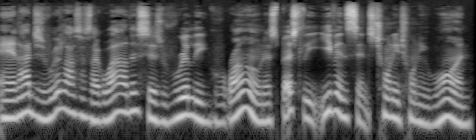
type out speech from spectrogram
And I just realized I was like, wow, this has really grown, especially even since 2021.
